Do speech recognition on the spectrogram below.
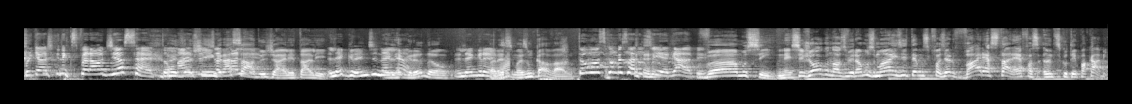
Porque eu acho que tem que esperar o dia certo. Mas, Mas, eu achei ele já tá engraçado já, ele tá ali. Ele é grande, né, Ele é Gabi? grandão. Ele é grande. Parece mais um cavalo. Então vamos começar o dia, Gabi. Vamos sim. Nesse jogo nós viramos mães e temos que fazer várias tarefas antes que o tempo acabe.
